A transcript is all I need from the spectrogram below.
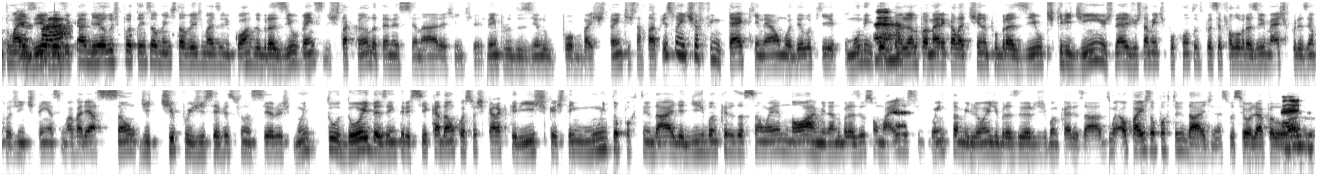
Quanto mais zebras e camelos, potencialmente talvez mais unicórnio do Brasil vem se destacando até nesse cenário. A gente vem produzindo pô, bastante startup, principalmente a fintech, né? Um modelo que o mundo inteiro está é. olhando para a América Latina, para o Brasil. Os queridinhos, né? Justamente por conta do que você falou, Brasil e México, por exemplo, a gente tem assim, uma variação de tipos de serviços financeiros muito doidas entre si, cada um com as suas características, tem muita oportunidade, a desbancarização é enorme, né? No Brasil são mais de 50 milhões de brasileiros desbancarizados é o país da oportunidade, né? Se você olhar pelo é. lado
